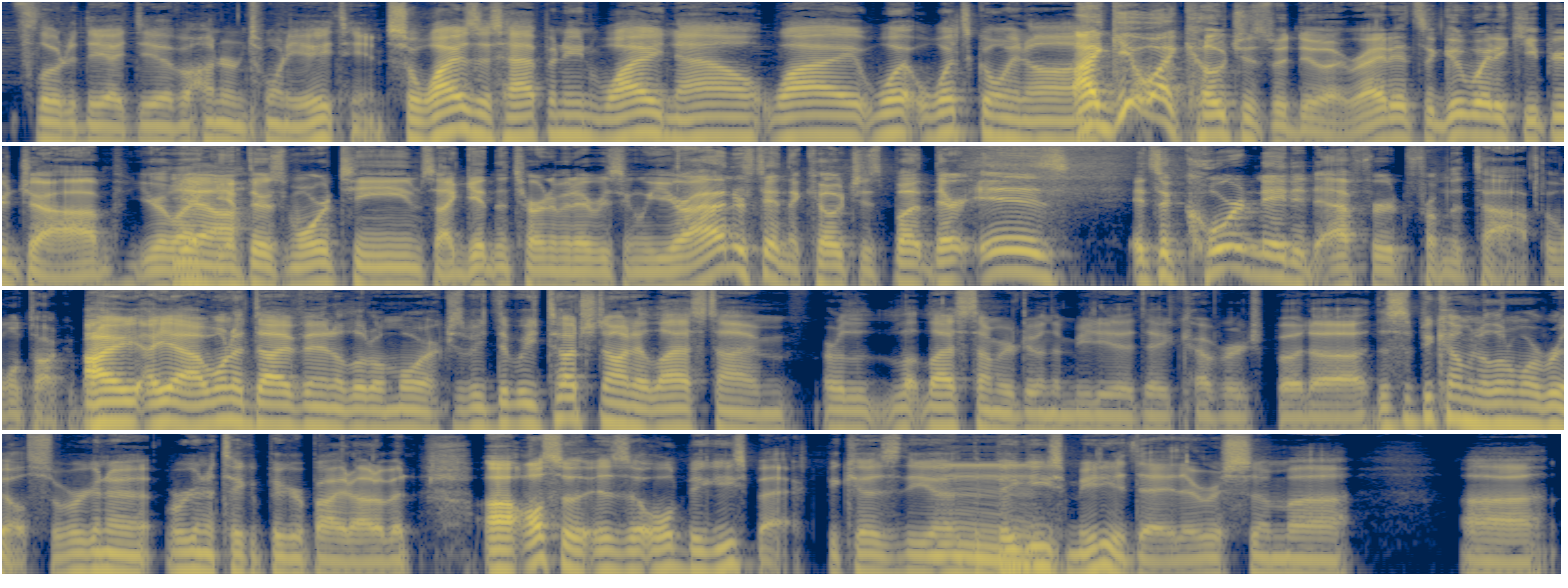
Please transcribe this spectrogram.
floated the idea of 128 teams. So why is this happening? Why now? Why? What? What's going on? I get why coaches would do it, right? It's a good way to keep your job. You're like, Yeah. if there's more teams, I get in the tournament every single year. I understand the coaches, but there is, it's a coordinated effort from the top, and we'll talk about. I it. Yeah, I want to dive in a little more because we we touched on it last time or l- last time we were doing the media day coverage, but uh, this is becoming a little more real. So we're gonna we're gonna take a bigger bite out of it. Uh, also, is the old Big East back because the uh, the Big Mm. East media day there was some uh, uh,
